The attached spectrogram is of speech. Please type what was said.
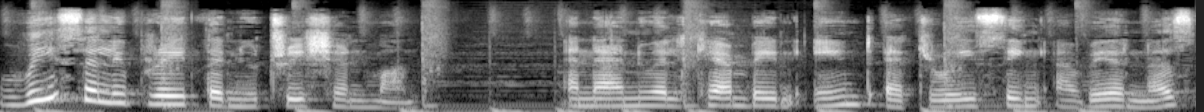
We celebrate the Nutrition Month, an annual campaign aimed at raising awareness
